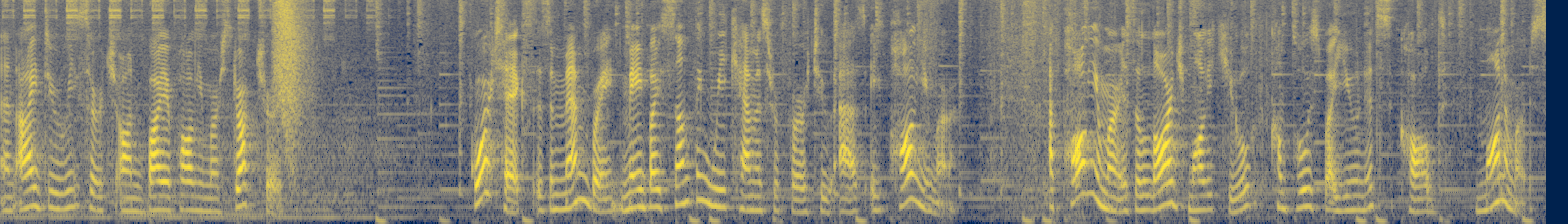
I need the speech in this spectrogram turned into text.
and I do research on biopolymer structures. Gore-Tex is a membrane made by something we chemists refer to as a polymer. A polymer is a large molecule composed by units called monomers.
